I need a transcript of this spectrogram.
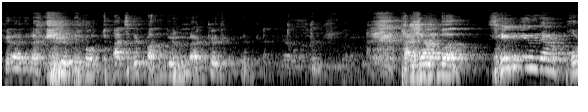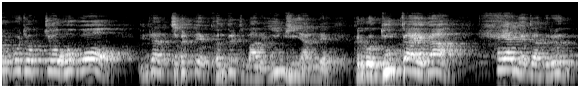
그러더라 그거 내가 다제 만들어 놨거든. 다시 한번 생리의자는 볼고족조하고 일단은 절대 건들지 마라 임신이 안 돼. 그리고 눈가에가 하얀 여자들은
